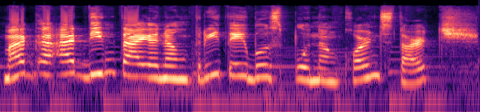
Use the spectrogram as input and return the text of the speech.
Mag-a-add din tayo ng 3 tablespoon ng cornstarch.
